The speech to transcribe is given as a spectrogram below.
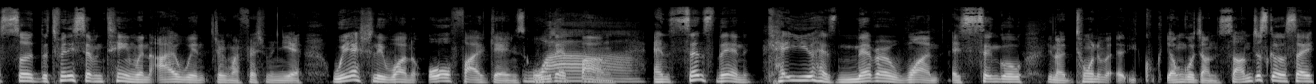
So the 2017, when I went during my freshman year, we actually won all five games, wow. all that bang. And since then, KU has never won a single, you know, tournament, uh, So I'm just gonna say,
